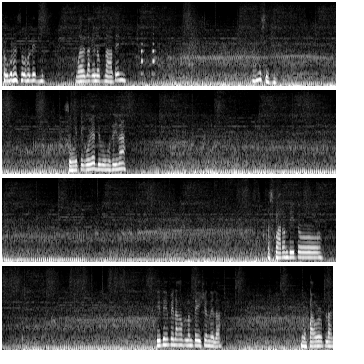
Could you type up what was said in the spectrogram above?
Sobrang solid. Mahal na kilot natin. Ayos na. Sungiti kuya, di bumusina. Parang dito Dito yung pinaka plantation nila. Yung power plant.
